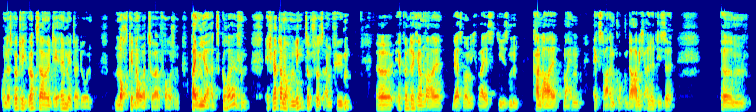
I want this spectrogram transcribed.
um das wirklich wirksame DL-Methadon noch genauer zu erforschen. Bei mir hat es geholfen. Ich werde da noch einen Link zum Schluss anfügen. Äh, ihr könnt euch ja mal, wer es noch nicht weiß, diesen Kanal meinen extra angucken. Da habe ich alle diese, ähm,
